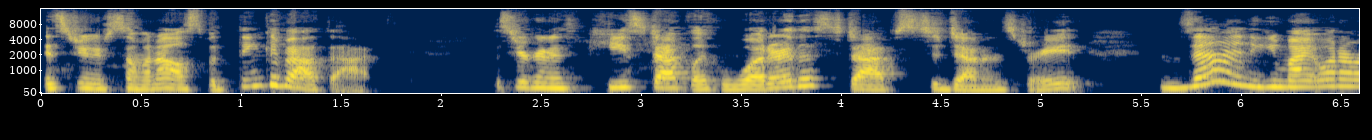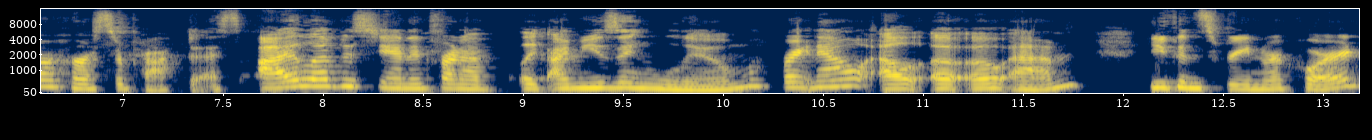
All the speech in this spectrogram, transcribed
it's doing it to someone else, but think about that. So you're going to key step like, what are the steps to demonstrate? Then you might want to rehearse or practice. I love to stand in front of, like, I'm using Loom right now, L O O M. You can screen record,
